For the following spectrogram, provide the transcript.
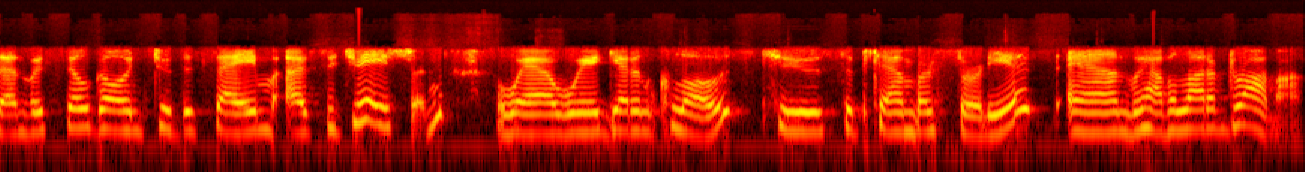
and we're still going to the same uh, situation where we're getting close to September 30th, and we have a lot of drama.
